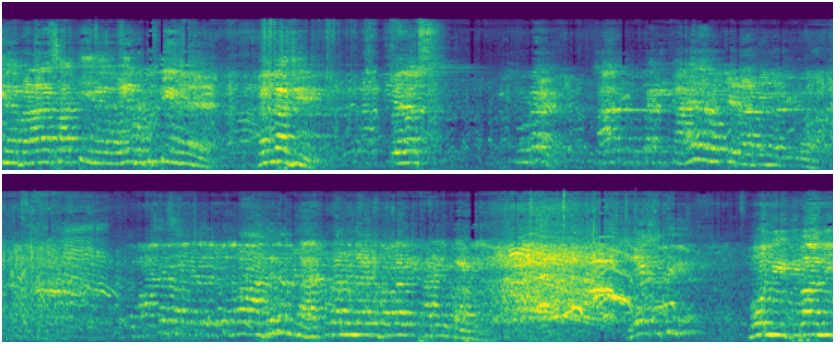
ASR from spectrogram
है, बनारस आती है, वहीं रुकती है। गंगा जी होली, दिवाली,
